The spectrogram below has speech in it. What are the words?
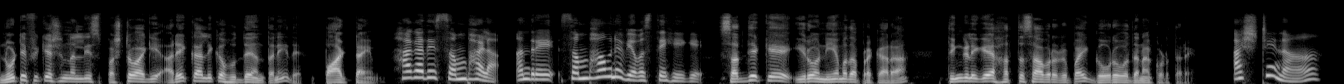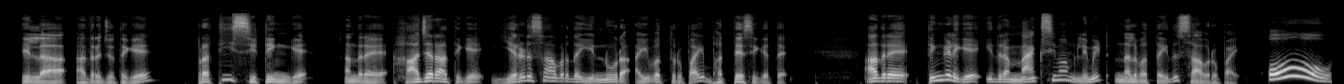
ನೋಟಿಫಿಕೇಶನ್ನಲ್ಲಿ ಸ್ಪಷ್ಟವಾಗಿ ಅರೆಕಾಲಿಕ ಹುದ್ದೆ ಅಂತಾನೆ ಇದೆ. Part time. ಹಾಗಾದ್ರೆ ಸಂಬಳ ಅಂದ್ರೆ ಸಂಭಾವನೆ ವ್ಯವಸ್ಥೆ ಹೇಗೆ? ಸದ್ಯಕ್ಕೆ ಇರೋ ನಿಯಮದ ಪ್ರಕಾರ ತಿಂಗಳಿಗೆ ಹತ್ತು ಸಾವಿರ ರೂಪಾಯಿ ಗೌರವಧನ ಕೊಡ್ತಾರೆ. ಅಷ್ಟೇನಾ? ಇಲ್ಲ ಅದರ ಜೊತೆಗೆ ಪ್ರತಿ ಸಿಟ್ಟಿಂಗ್ಗೆ ಅಂದ್ರೆ ಹಾಜರಾತಿಗೆ ಎರಡು ಸಾವಿರದ ಇನ್ನೂರ ಐವತ್ತು ರೂಪಾಯಿ ಭತ್ತೆ ಸಿಗುತ್ತೆ. ಆದರೆ ತಿಂಗಳಿಗೆ ಇದರ ಮ್ಯಾಕ್ಸಿಮಮ್ ಲಿಮಿಟ್ ನಲವತ್ತೈದು ಸಾವಿರ ರೂಪಾಯಿ. ಓ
